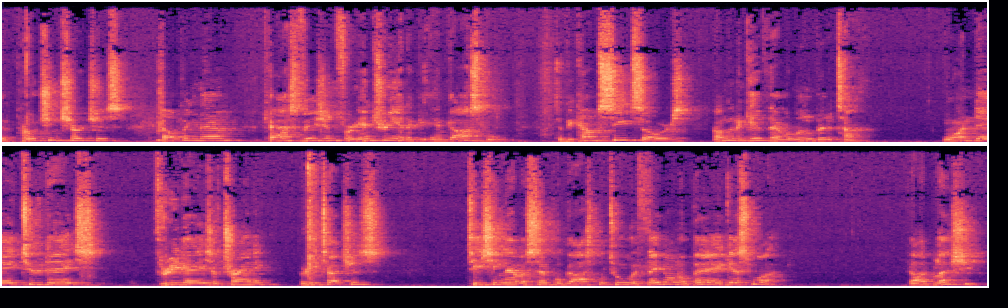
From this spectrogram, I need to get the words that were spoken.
approaching churches, helping them cast vision for entry in, a, in gospel to become seed sowers, I'm going to give them a little bit of time. One day, two days, Three days of training, three touches, teaching them a simple gospel tool. If they don't obey, guess what? God bless you.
